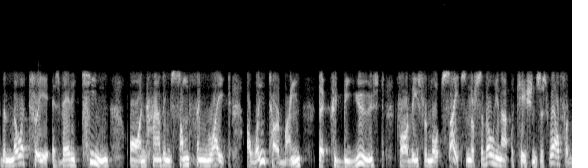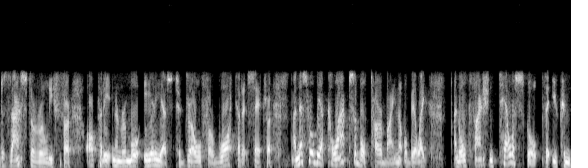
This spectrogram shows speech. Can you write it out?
the military is very keen on having something like a wind turbine that could be used for these remote sites. And there are civilian applications as well for disaster relief, for operating in remote areas to drill for water, etc. And this will be a collapsible turbine. It will be like an old fashioned telescope that you can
